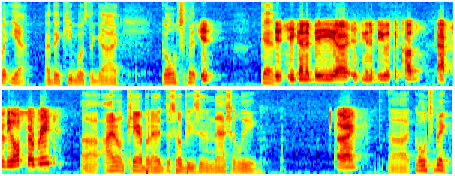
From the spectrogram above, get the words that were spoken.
but yeah, I think he was the guy. Goldschmidt Is again. is he going to be uh, is he going to be with the Cubs after the All Star break? Uh, I don't care, but I just hope he's in the National League. All right. Uh, Goldschmidt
